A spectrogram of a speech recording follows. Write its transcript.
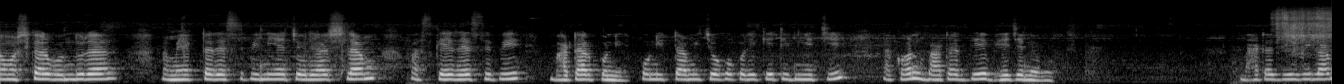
নমস্কার বন্ধুরা, আমি একটা রেসিপি নিয়ে চলে আসলাম। আজকের রেসিপি বাটার পনির। পনিরটা আমি চোখো করে কেটে নিয়েছি। এখন বাটার দিয়ে ভেজে নেব। ভাটা দিয়ে দিলাম।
